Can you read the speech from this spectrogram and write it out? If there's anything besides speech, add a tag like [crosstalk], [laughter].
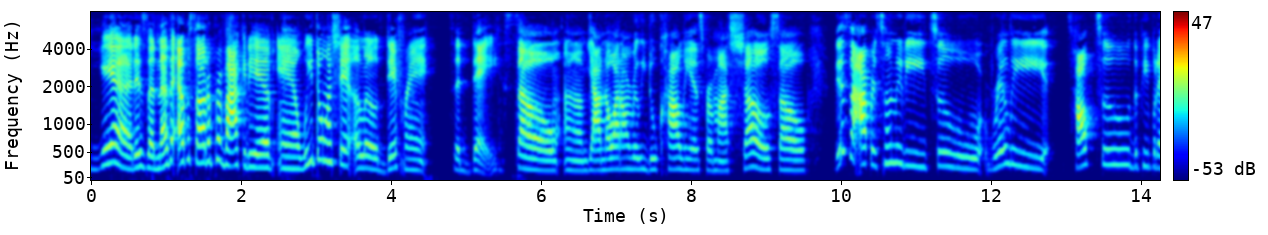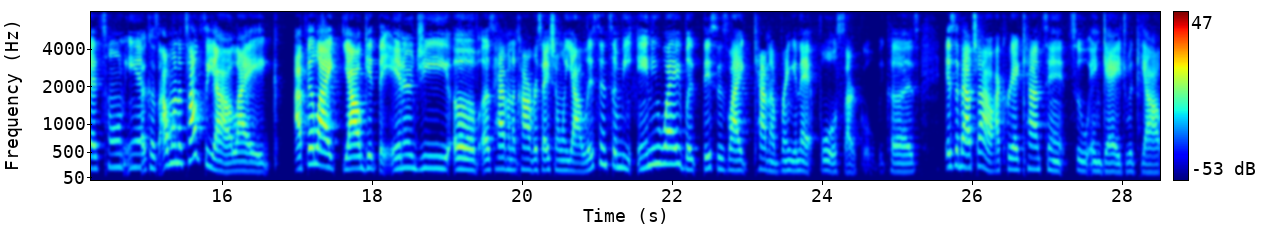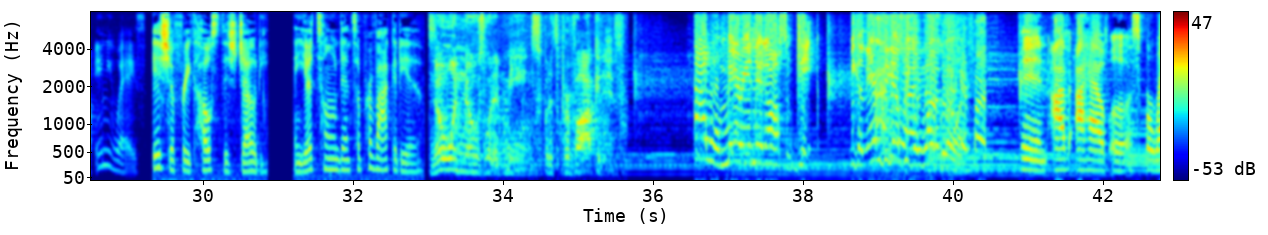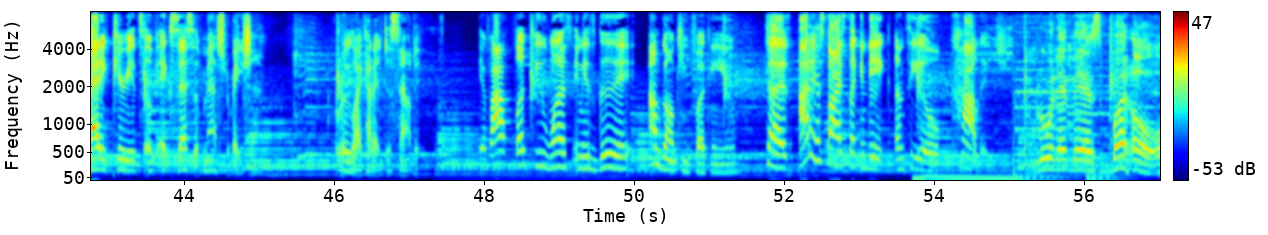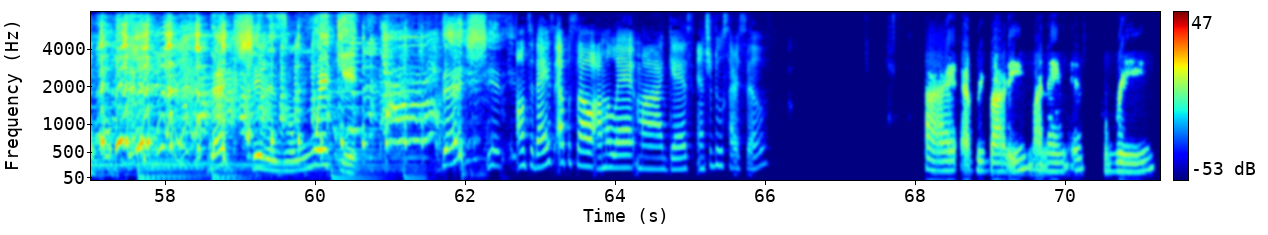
Yeah, this is another episode of Provocative, and we doing shit a little different today. So, um, y'all know I don't really do call-ins for my show, so this is an opportunity to really talk to the people that tune in because I want to talk to y'all. Like, I feel like y'all get the energy of us having a conversation when y'all listen to me anyway, but this is like kind of bringing that full circle because it's about y'all. I create content to engage with y'all anyways. It's your freak hostess, Jody, and you're tuned into Provocative. No one knows what it means, but it's provocative. I will marry a nigga off some dick because everything else we can work on. And I've, I have uh, sporadic periods of excessive masturbation. I really like how that just sounded. If I fuck you once and it's good, I'm gonna keep fucking you. Cause I didn't start sucking dick until college. Blew in that man's butthole. [laughs] that, that shit is wicked. That shit. On today's episode, I'm gonna let my guest introduce herself. Hi, everybody. My name is Bree.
